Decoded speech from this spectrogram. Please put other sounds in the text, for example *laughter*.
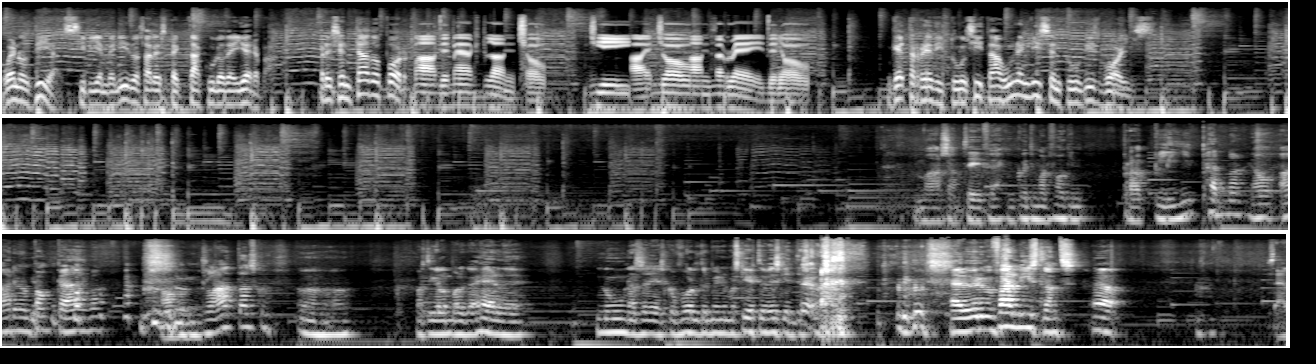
Buenos días y bienvenidos al espectáculo de hierba. Presentado por Body Bag Blancho. G.I. Joe on the radio. Get Ready to Sit Down and Listen to This Voice. maður samt þegar ég fekk einhvern tímann fókin bara blípenna hjá Arjón banka eða eitthvað á einhvern glata sko uh, Varst ekki alveg bara eitthvað, heyrðu Núna segir sko fólöldur mínum að skipta viðskipti sko. *laughs* Herru, við erum að fara í Íslands. Já.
